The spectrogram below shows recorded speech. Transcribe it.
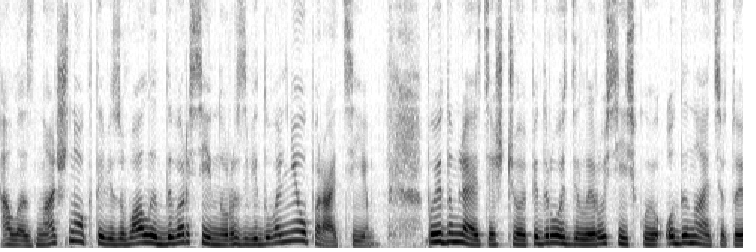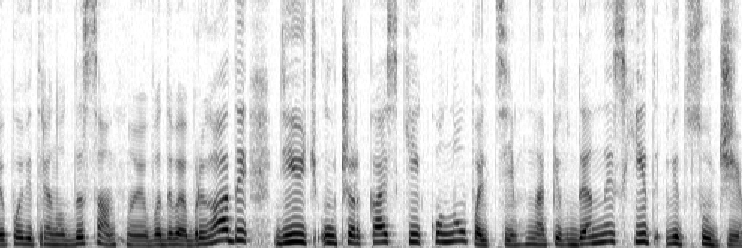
але значно активізували диверсійно-розвідувальні операції. Повідомляється, що підрозділи російської 11-ї повітряно-десантної ВДВ бригади діють у Черкаській Конопальці на південний схід від суджі.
